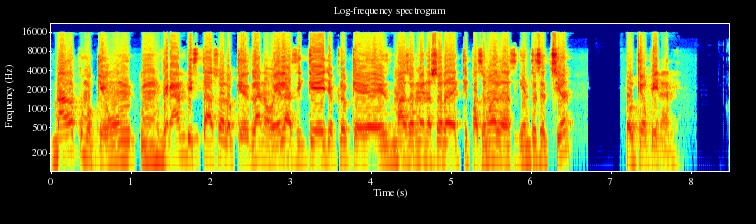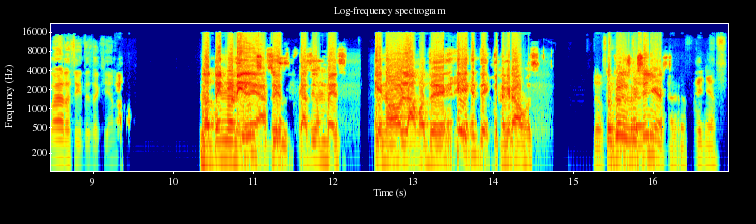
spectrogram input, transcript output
dado como que un, un, gran vistazo a lo que es la novela, así que yo creo que es más o menos hora de que pasemos a la siguiente sección. ¿O qué opinan? ¿Cuál es la siguiente sección? No tengo ni idea, hace casi un mes que no hablamos de, de que no grabamos. Los Toca las reseñas. las reseñas.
